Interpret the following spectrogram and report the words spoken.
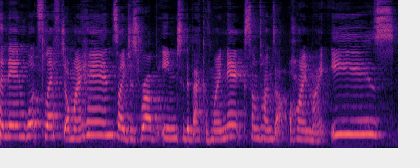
And then what's left on my hands, I just rub into the back of my neck, sometimes up behind my ears.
